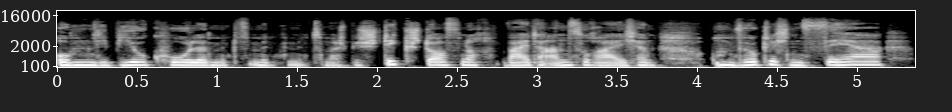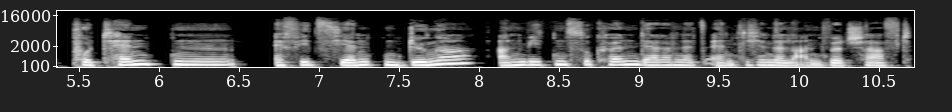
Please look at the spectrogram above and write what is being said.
um die Biokohle mit, mit mit zum Beispiel Stickstoff noch weiter anzureichern, um wirklich einen sehr potenten effizienten Dünger anbieten zu können, der dann letztendlich in der Landwirtschaft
